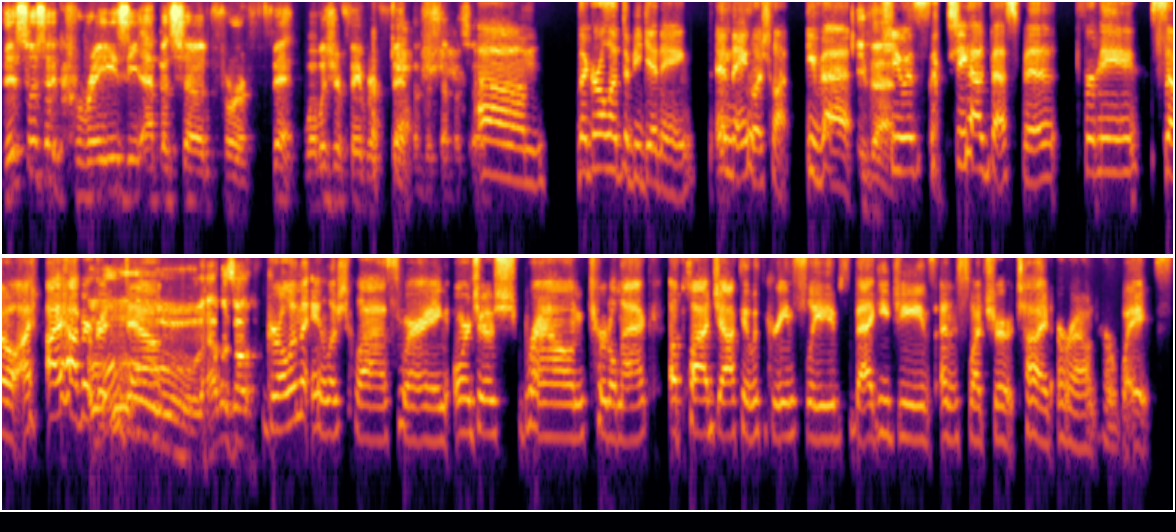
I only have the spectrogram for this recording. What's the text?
this was a crazy episode for fit. What was your favorite fit of this episode? Um, the girl at the beginning in the English class, Yvette. Yvette. She was she had best fit for me. So I, I have it written down. That was a Girl in the English class wearing orangish brown turtleneck, a plaid jacket with green sleeves, baggy jeans, and a sweatshirt tied around her waist.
